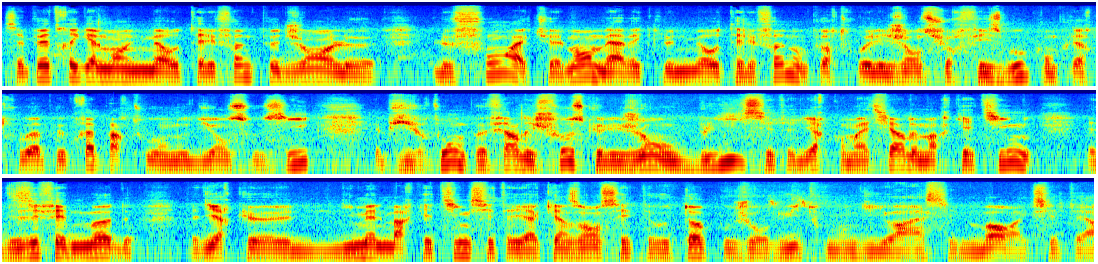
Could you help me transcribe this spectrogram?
Ça peut être également le numéro de téléphone, peu de gens le, le font actuellement, mais avec le numéro de téléphone, on peut retrouver les gens sur Facebook, on peut les retrouver à peu près partout en audience aussi. Et puis surtout, on peut faire des choses que les gens oublient, c'est-à-dire qu'en matière de marketing, il y a des effets de mode. C'est-à-dire que l'email marketing, c'était il y a 15 ans, c'était au top. Aujourd'hui, tout le monde dit ah, c'est mort, etc.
